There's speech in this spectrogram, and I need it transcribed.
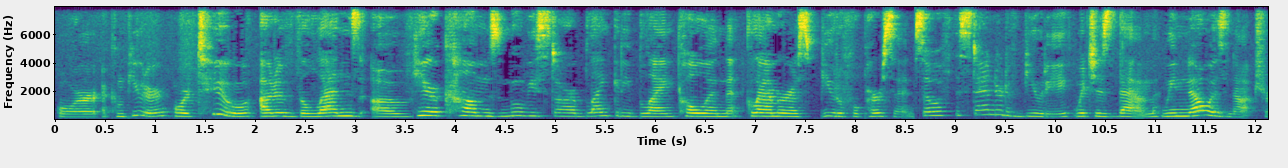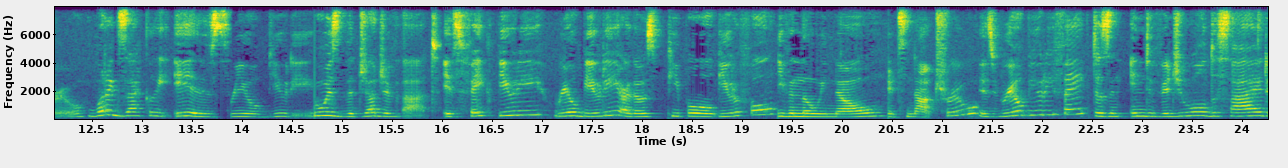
or a computer, or two, out of the lens of here comes movie star blankety blank colon glamorous beautiful person. So if the standard of beauty, which is them, we know is not true, what exactly is real beauty? Who is the judge of that? Is fake beauty real beauty? Are those people beautiful even though we know it's not true? Is real beauty fake? Does an individual decide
